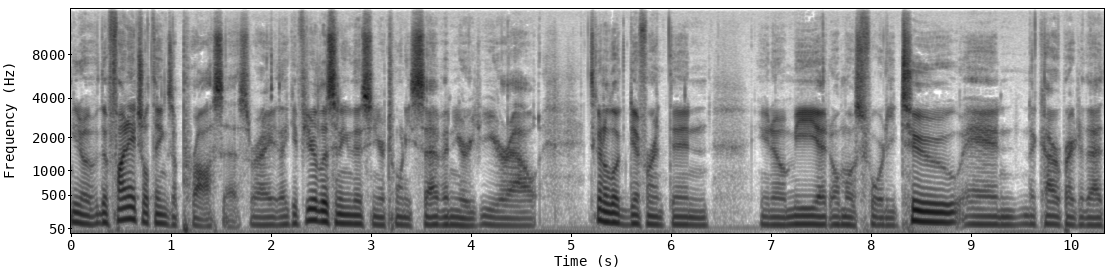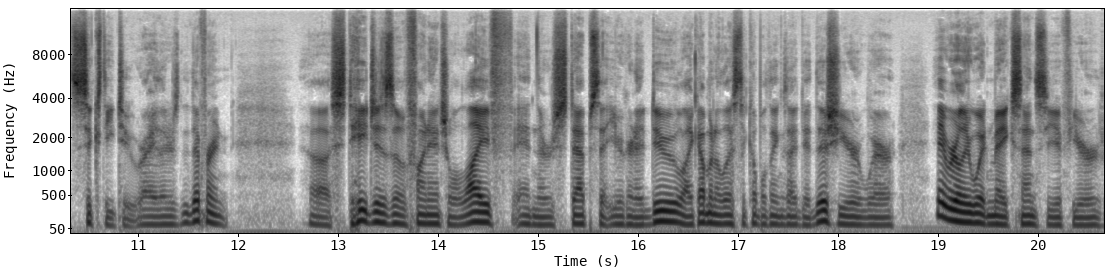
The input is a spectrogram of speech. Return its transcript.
you know, the financial thing's a process, right? Like if you're listening to this and you're 27, you're year out, it's going to look different than, you know, me at almost 42 and the chiropractor that's 62, right? There's different uh, stages of financial life and there's steps that you're going to do. Like I'm going to list a couple things I did this year where it really wouldn't make sense if you're,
